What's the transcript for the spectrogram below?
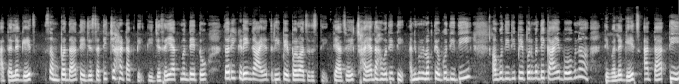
आता लगेच संपदा तेजससाठी चहा टाकते. तेजसही आतमध्ये येतो तर इकडे गायत्री पेपर वाचत असते. त्याच वेळी छाया धावत येते. आणि म्हणू लागते अगो दीदी अगो दीदी पेपरमध्ये काय बघ ना. तेव्हा लगेच आता ती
